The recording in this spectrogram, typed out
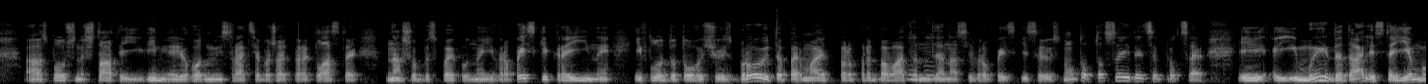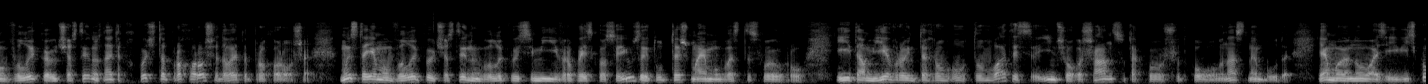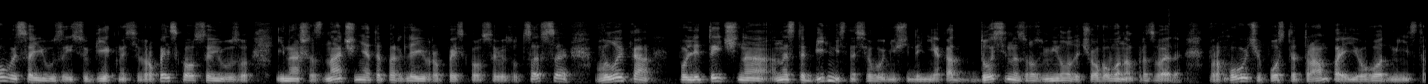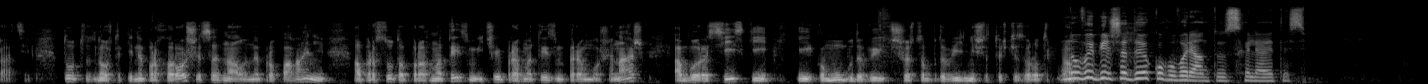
Сполучені Штати і він і його адміністрація бажають перекласти нашу безпеку на європейські країни, і вплоть до того, що і зброю тепер мають придбавати Мгм. для нас європейські Європейський Союз. Ну тобто, все йдеться про це. І, і ми дедалі стаємо великою частиною. Знаєте, хочете про хороше, давайте про хороше. Ми стаємо великою частиною великої сім'ї Європейського Союзу, і тут теж маємо вести свою гру. І там євроінтегруватися іншого шансу такого швидкого у нас не буде. Я маю на увазі і військовий союз, і суб'єктність Європейського союзу, і наше значення тепер для Європейського союзу. Це все велика політична нестабільність на сьогоднішній день, яка досі не зрозуміла до чого вона призведе, враховуючи пости Трампа і його адміністрації. Тут знову ж таки не про хороші сигнали, не про погані, а про суто прагматизм і чи прагматизм переможе наш або російський, і кому буде ви що це буде вільніше з точки зору Трампа. Ну ви більше до якого варіанту схиляєтесь?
